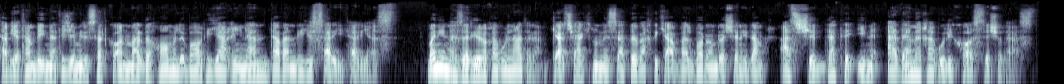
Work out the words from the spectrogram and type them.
طبیعتا به این نتیجه می رسد که آن مرد حامل بار یقینا دونده سریعتری است. من این نظریه را قبول ندارم گرچه اکنون نسبت به وقتی که اول بار آن را شنیدم از شدت این عدم قبولی کاسته شده است.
